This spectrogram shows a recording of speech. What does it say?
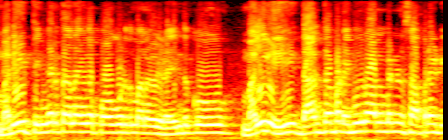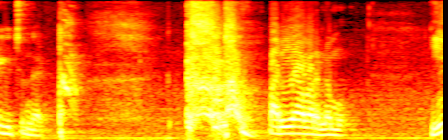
మరీ తింగరతనంగా పోకూడదు మనం ఇక్కడ. ఎందుకు? మళ్ళీ దాంతోపాటు ఎన్విరాన్మెంట్ సపరేట్గా ఇచ్చిందాడు పర్యావరణము. ఈ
